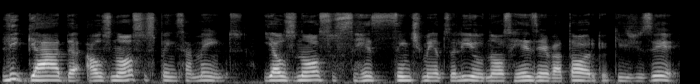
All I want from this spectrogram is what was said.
ligada aos nossos pensamentos e aos nossos sentimentos ali, o nosso reservatório, que eu quis dizer?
